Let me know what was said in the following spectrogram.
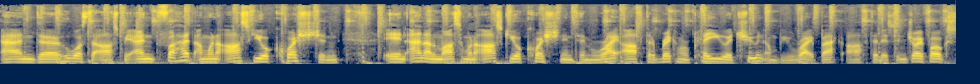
and uh, who was to ask me? And Fahad, I'm going to ask you a question in An Almas. I'm going to ask you a question in him right after the break. I'm going to play you a tune and we'll be right back after this. Enjoy, folks.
